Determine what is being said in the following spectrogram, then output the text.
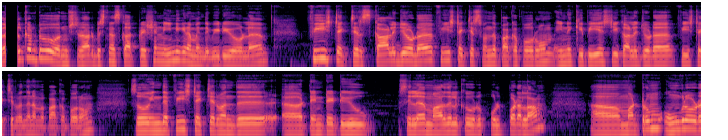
Welcome to mister R business corporation இன்றைக்கி நம்ம இந்த வீடியோவில் ஃபீஸ் ஸ்ட்ரக்சர்ஸ் காலேஜோட ஃபீஸ் ஸ்ட்ரக்சர்ஸ் வந்து பார்க்க போகிறோம் இன்றைக்கி பிஎஸ்டி காலேஜோட ஃபீஸ் ஸ்ட்ரக்சர் வந்து நம்ம பார்க்க போகிறோம் ஸோ இந்த ஃபீஸ் ஸ்ட்ரக்சர் வந்து டென்டேட்டிவ் சில மாறுதலுக்கு உட்படலாம் மற்றும் உங்களோட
